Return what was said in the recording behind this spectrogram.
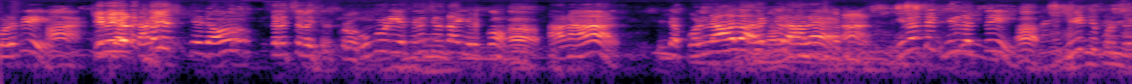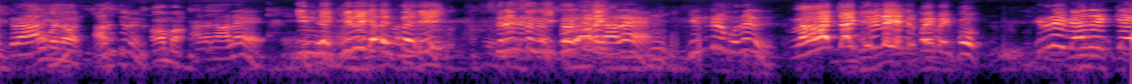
பொழுது கிரீடத்தை வைத்திருக்கிறோம். உங்களுடைய சிறச்சில் தான் இருக்கும். ஆனால் இந்த பொல்லாத அரக்கரால இழந்த கிரீடத்தை. மீட்டு கொடுத்திருக்கிறார். அர்ஜுனன். ஆமா. அதனால இந்த அதனால இன்று முதல் ராஜா கிரீட என்று பெயர் வைப்போம். இறை வேதனைக்கே!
